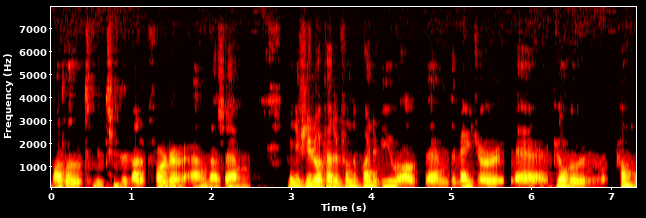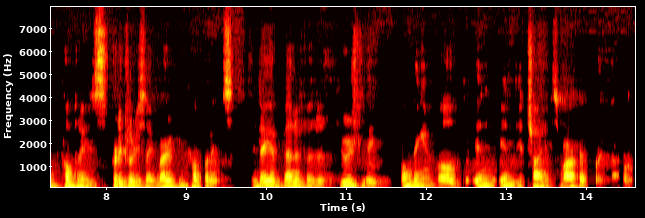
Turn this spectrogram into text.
model to, to develop further, and that um, mean, if you look at it from the point of view of um, the major uh, global com- companies, particularly say American companies, they have benefited hugely from being involved in, in the Chinese market, for example.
